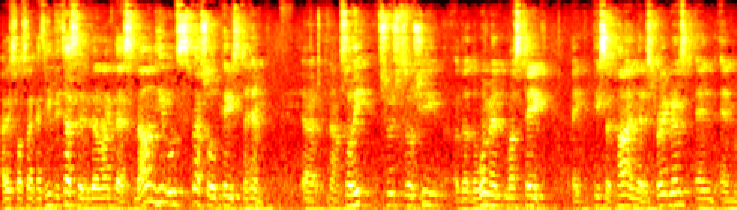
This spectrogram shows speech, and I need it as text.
Because he detested it, he didn't like that smell, and he was a special case to him. Uh, so he, so she, the, the woman must take a piece of cotton that is fragranced, and and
